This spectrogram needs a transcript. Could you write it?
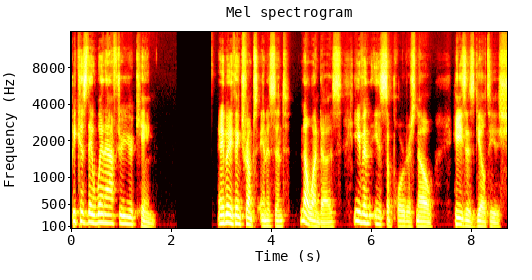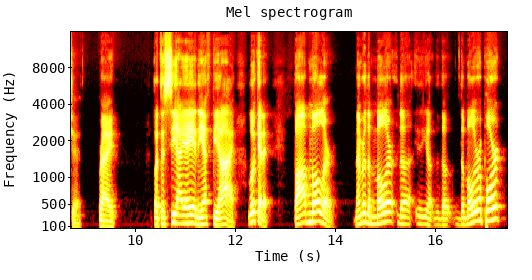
Because they went after your king. Anybody think Trump's innocent? No one does. Even his supporters know he's as guilty as shit, right? But the CIA and the FBI, look at it. Bob Mueller, remember the Mueller, the you know the the Mueller report?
